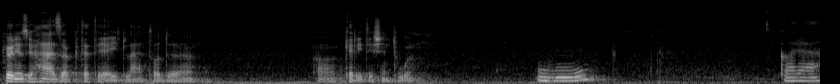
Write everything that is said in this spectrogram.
környező házak tetejeit látod uh, a kerítésen túl. Uh-huh. Akkor uh,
